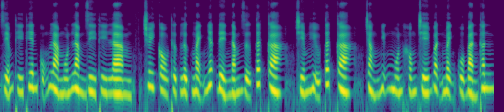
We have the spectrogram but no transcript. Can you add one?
Diễm Thí Thiên cũng là muốn làm gì thì làm, truy cầu thực lực mạnh nhất để nắm giữ tất cả, chiếm hữu tất cả, chẳng những muốn khống chế vận mệnh của bản thân,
